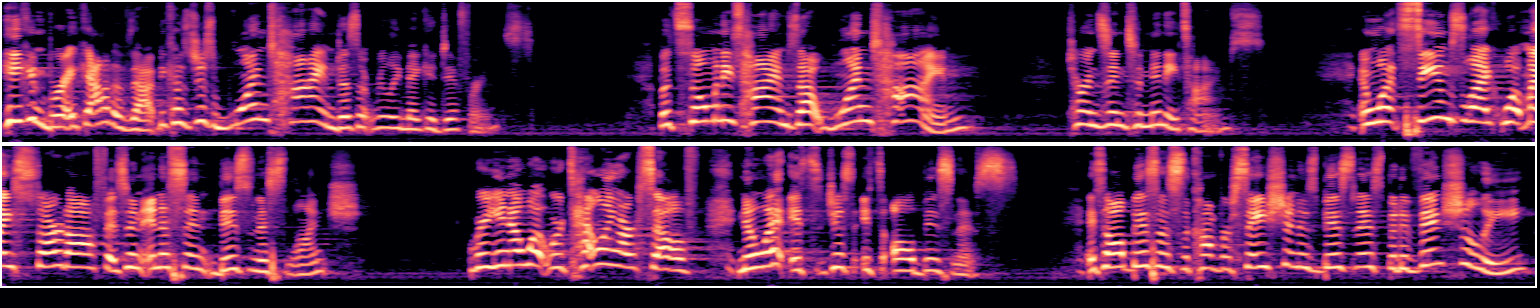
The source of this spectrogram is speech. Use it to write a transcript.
He can break out of that because just one time doesn't really make a difference. But so many times that one time turns into many times. And what seems like what might start off as an innocent business lunch, where you know what, we're telling ourselves, you know what, it's just, it's all business. It's all business. The conversation is business, but eventually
